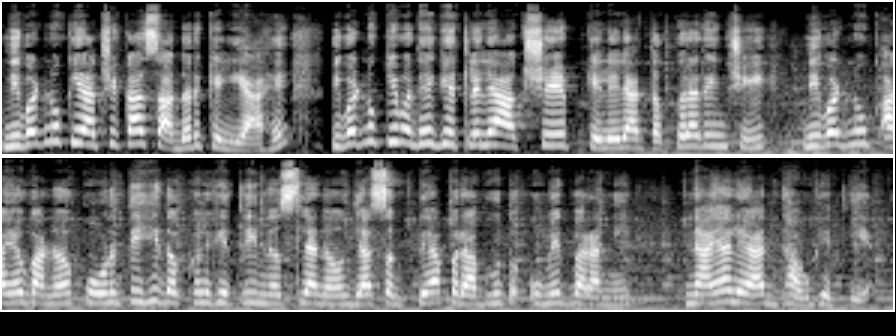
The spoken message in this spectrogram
निवडणूक याचिका सादर केली आहे. निवडणुकीमध्ये घेतलेल्या आक्षेप केलेल्या तक्रारींची निवडणूक आयोगानं कोणतीही दखल घेतली नसल्यानं या सगळ्या पराभूत उमेदवारांनी न्यायालयात धाव घेतली आहे.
